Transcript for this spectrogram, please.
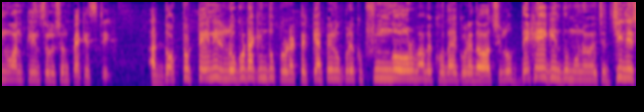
in one clean solution প্যাকেজটি আর ডক্টর টেনির লোগোটা কিন্তু প্রোডাক্টের ক্যাপের উপরে খুব সুন্দরভাবে খোদাই করে দেওয়া ছিল। দেখেই কিন্তু মনে হয়েছে জিনিস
